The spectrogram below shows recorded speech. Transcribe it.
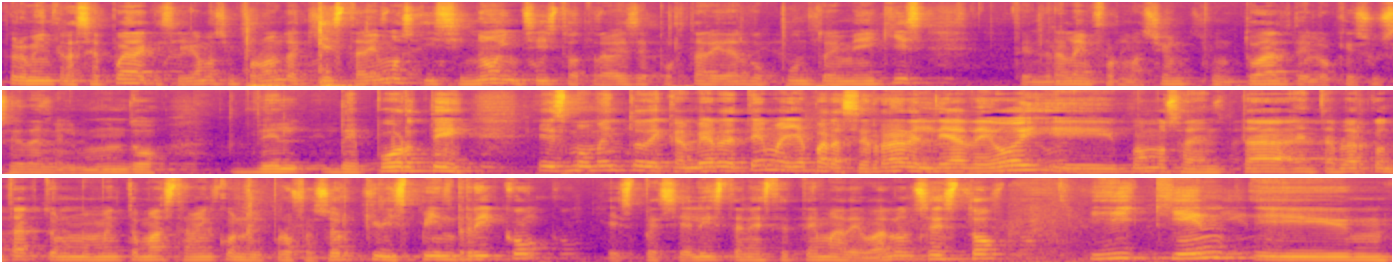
pero mientras se pueda que sigamos informando, aquí estaremos. Y si no, insisto, a través de portalhidalgo.mx tendrá la información puntual de lo que suceda en el mundo del deporte. Es momento de cambiar de tema ya para cerrar el día de hoy. Eh, vamos a entablar contacto en un momento más también con el profesor Crispín Rico, especialista en este tema de baloncesto, y quien... Eh,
